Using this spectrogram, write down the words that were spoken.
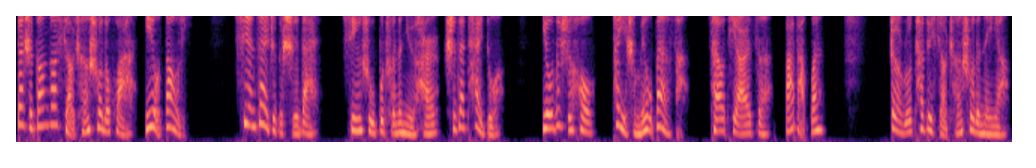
但是刚刚小程说的话也有道理。现在这个时代，心术不纯的女孩实在太多，有的时候他也是没有办法，才要替儿子把把关。正如他对小程说的那样，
